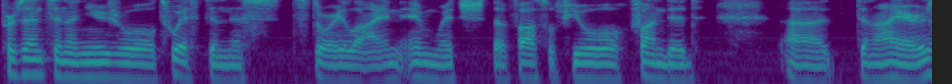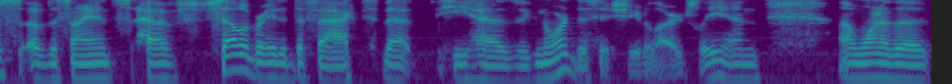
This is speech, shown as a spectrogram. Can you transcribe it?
presents an unusual twist in this storyline in which the fossil fuel funded uh, deniers of the science have celebrated the fact that he has ignored this issue largely. And uh, one of the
